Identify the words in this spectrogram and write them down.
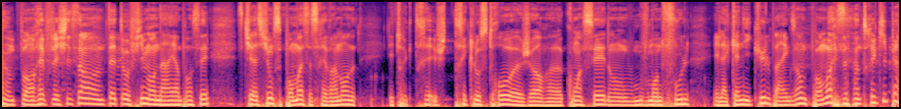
en réfléchissant peut-être au film en arrière-pensée. Situation, pour moi, ça serait vraiment les trucs très, très claustro, euh, genre euh, coincé dans le mouvement de foule. Et la canicule, par exemple, pour moi, c'est un truc hyper,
